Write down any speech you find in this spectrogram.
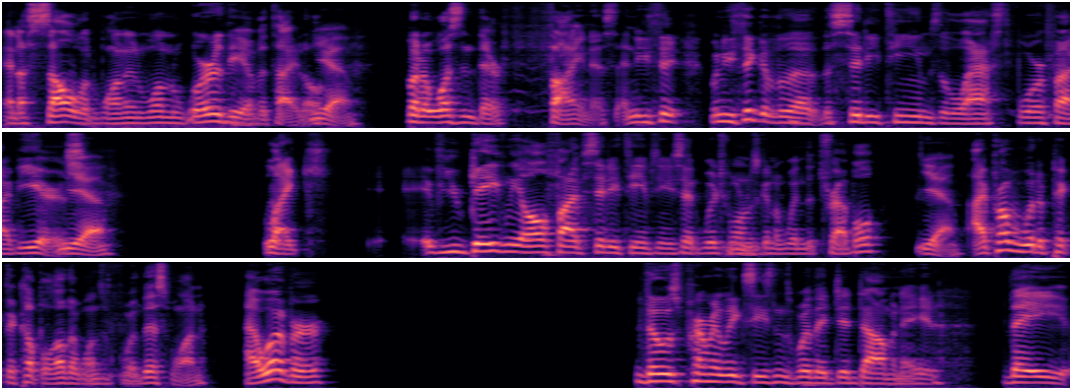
and a solid one and one worthy of a title. Yeah. but it wasn't their finest. And you think when you think of the the City teams of the last four or five years, Yeah. like if you gave me all five City teams and you said which one Mm. was going to win the treble, Yeah. I probably would have picked a couple other ones before this one. However, those Premier League seasons where they did dominate, they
